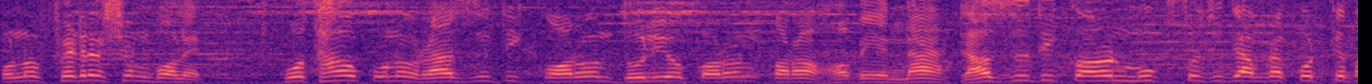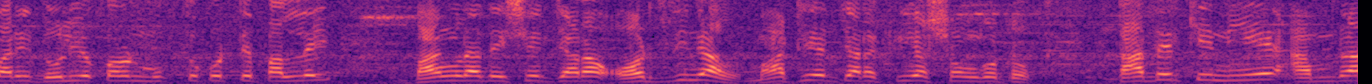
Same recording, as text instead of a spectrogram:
কোনো ফেডারেশন বলেন, কোথাও কোনো রাজনৈতিকরণ, দলীয়করণ করা হবে না। রাজনৈতিককরণ মুক্ত যদি আমরা করতে পারি, দলীয়করণ মুক্ত করতে পারলেই বাংলাদেশের যারা অরিজিনাল, মাঠের যারা ক্রীড়া সংগঠক, তাদেরকে নিয়ে আমরা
